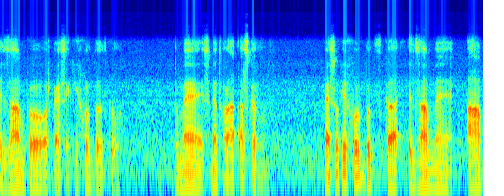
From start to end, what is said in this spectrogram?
इल्ज़ाम को और पैसे की खुर्द को तो मैं इसमें थोड़ा अर्ज़ करूँ। पैसों की खुर्द का इल्ज़ाम में आप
